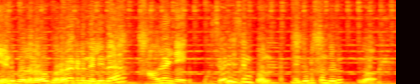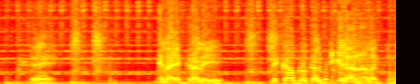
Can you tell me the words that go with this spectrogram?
ఏంటి బ్రదరు గుర్రం ఎక్కడ తెలీదా? అవునండి. వెరీ సింపుల్ నేను చూపిస్తాను చూడు. ఇగో ఏ ఇలా ఎక్కాలి. నికాబ్లో కలిపి ఇలా అనాలంతే.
